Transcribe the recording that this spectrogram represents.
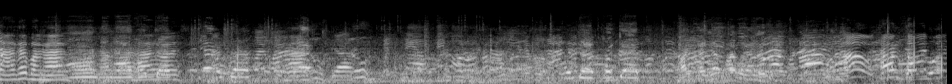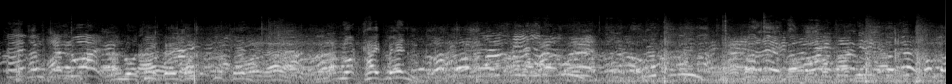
ห่างครับห่างห่างห่างเลยห่างคนเจ็บคนเจ็บผัดกันครับผัดกันเอาทางซ้ายเปิดทางให้ผมคนด้วยตำรวจที่เป็นที่เป็นตำรวจใครเป็นค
